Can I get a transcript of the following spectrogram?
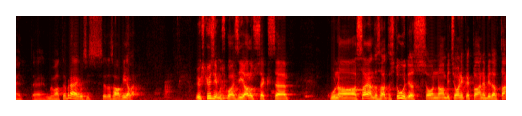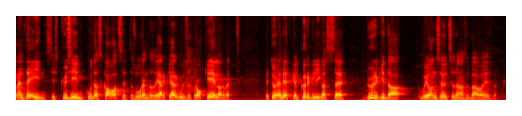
et kui me vaatame praegu, siis seda saagi ei ole. üks küsimus kohe siia alustuseks kuna sajanda saate stuudios on ambitsioonikaid plaane pidav Tanel Tein, siis küsin, kuidas kavatseb ta suurendada järk-järguliselt ROK-i eelarvet, et ühel hetkel kõrgliigasse pürgida või on see üldse tänasel päeval eesmärk?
